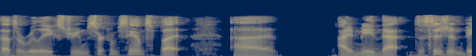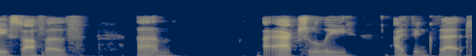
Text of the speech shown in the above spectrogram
that's a really extreme circumstance, but uh, I made that decision based off of um, actually I think that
